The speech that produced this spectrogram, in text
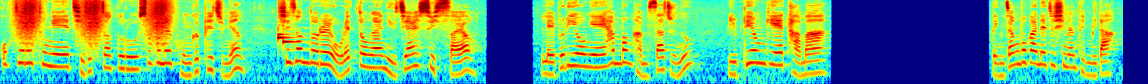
꼭지를 통해 지속적으로 수분을 공급해주면 신선도를 오랫동안 유지할 수 있어요. 랩을 이용해 한번 감싸준 후 밀폐용기에 담아 냉장 보관해주시면 됩니다.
